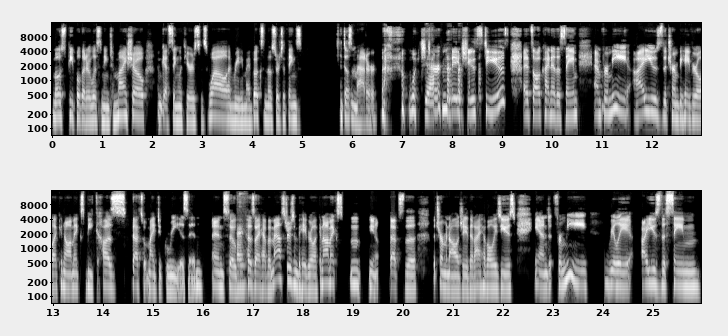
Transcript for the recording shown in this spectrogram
most people that are listening to my show, I'm guessing with yours as well, and reading my books and those sorts of things, it doesn't matter which yeah. term they choose to use. It's all kind of the same. And for me, I use the term behavioral economics because that's what my degree is in. And so okay. because I have a master's in behavioral economics, mm, you know, that's the, the terminology that I have always used. And for me, really, I use the same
